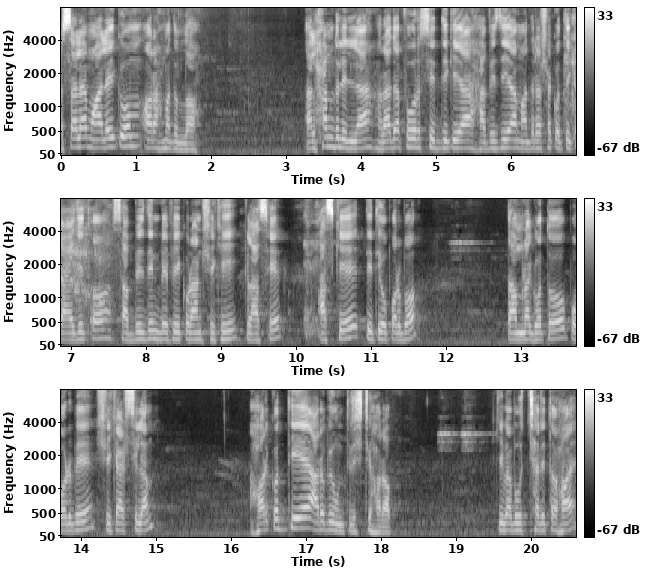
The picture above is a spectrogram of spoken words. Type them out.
আসসালামু আলাইকুম আরহামতুল্লাহ আলহামদুলিল্লাহ, রাজাপুর সিদ্দিকিয়া হাফিজিয়া মাদ্রাসা কর্তৃক আয়োজিত ছাব্বিশ দিন ব্যাপী কোরআন শিখি ক্লাসের আজকে তৃতীয় পর্ব। তা আমরা গত পর্বে শিখে আসছিলাম, হরকত দিয়ে আরবি উনত্রিশটি হরফ। কীভাবে উচ্চারিত হয়?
